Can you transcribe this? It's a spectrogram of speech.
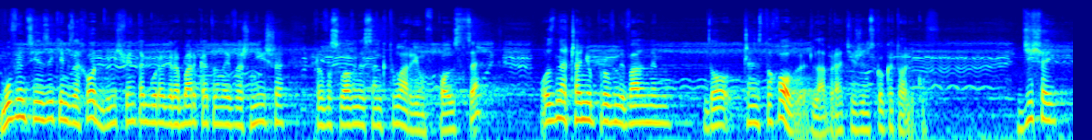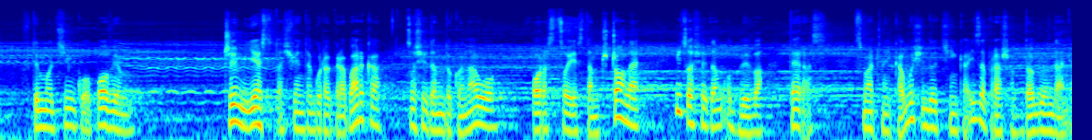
Mówiąc językiem zachodnim, święta góra Grabarka to najważniejsze prawosławne sanktuarium w Polsce o znaczeniu porównywalnym do Częstochowy dla braci rzymskokatolików. Dzisiaj w tym odcinku opowiem, czym jest ta święta góra Grabarka, co się tam dokonało oraz co jest tam czczone i co się tam odbywa teraz. Smacznej kawusi do odcinka i zapraszam do oglądania.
